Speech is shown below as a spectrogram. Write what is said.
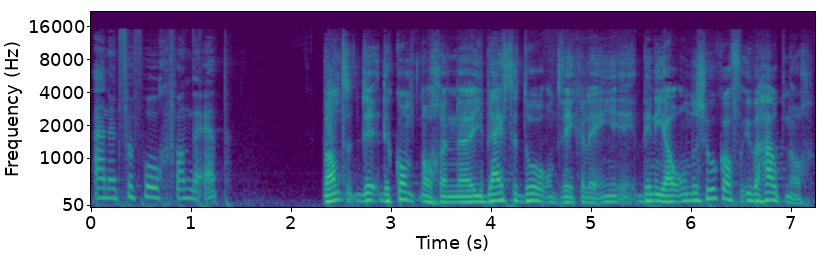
aan het vervolg van de app. Want er komt nog een. Uh, je blijft het doorontwikkelen in je, binnen jouw onderzoek of überhaupt nog?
